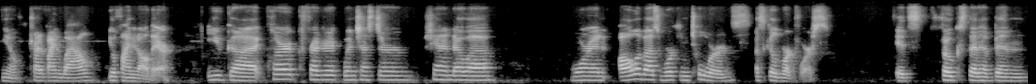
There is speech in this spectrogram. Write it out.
you know, try to find wow, you'll find it all there. You've got Clarke, Frederick, Winchester, Shenandoah, Warren, all of us working towards a skilled workforce. It's folks that have been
